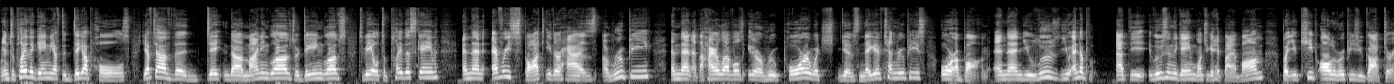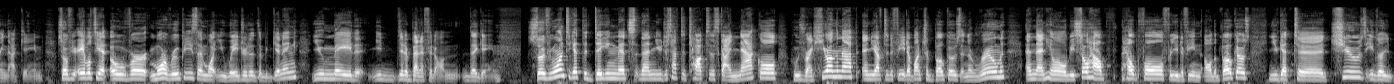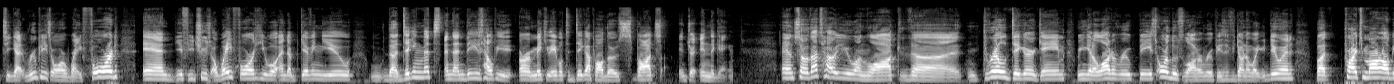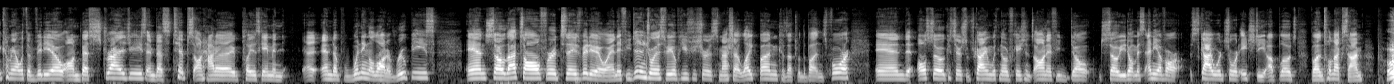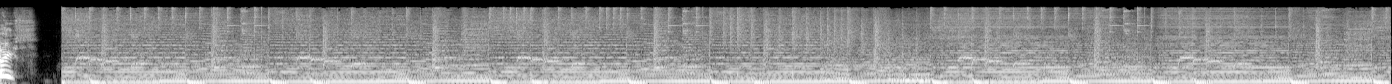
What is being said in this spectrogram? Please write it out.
and to play the game, you have to dig up holes. You have to have the the mining gloves or digging gloves to be able to play this game. And then every spot either has a rupee, and then at the higher levels, either a rupoor, which gives negative 10 rupees, or a bomb. And then you lose, you end up at the losing the game once you get hit by a bomb, but you keep all the rupees you got during that game. So if you're able to get over more rupees than what you wagered at the beginning, you made you did a benefit on the game. So if you want to get the digging mitts, then you just have to talk to this guy Knackle, who's right here on the map, and you have to defeat a bunch of Bokos in the room, and then he'll be so help helpful for you defeating all the Bokos. You get to choose either to get rupees or way forward, and if you choose a way forward, he will end up giving you the digging mitts, and then these help you or make you able to dig up all those spots in the game. And so that's how you unlock the Thrill Digger game, where you can get a lot of rupees, or lose a lot of rupees if you don't know what you're doing. But probably tomorrow I'll be coming out with a video on best strategies and best tips on how to play this game and uh, end up winning a lot of rupees. And so that's all for today's video. And if you did enjoy this video, please be sure to smash that like button, because that's what the button's for. And also consider subscribing with notifications on if you don't, so you don't miss any of our Skyward Sword HD uploads. But until next time, peace!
